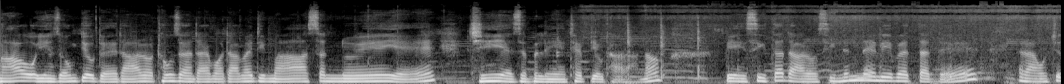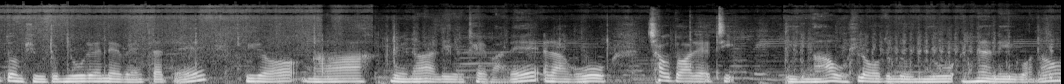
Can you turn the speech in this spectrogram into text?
ငါ့ကိုအရင်ဆုံးပြုတ်တယ်ဒါကတော့ထုံးစံအတိုင်းပေါ့ဒါပေမဲ့ဒီမှာစနွေးရယ်ဂျင်းရယ်ဇပလင်ရယ်ထည့်ပြုတ်ထားတာเนาะပြီးရင်စီတက်တာတော့စီနည်းနည်းလေးပဲတက်တယ်အဲ့ဒါကိုကျွတ်သွန်ဖြူတစ်မျိုးတည်းနဲ့ပဲတက်တယ်ပြီးတော့ငါနှွေနာလေးကိုထည့်ပါတယ်အဲ့ဒါကိုခြောက်သွားတဲ့အထိဒီငါ့ကိုလှော်သလိုမျိုးအနံ့လေးပေါ့နော်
